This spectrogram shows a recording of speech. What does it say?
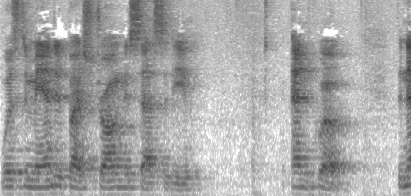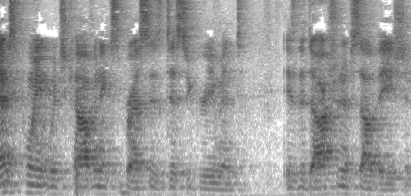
was demanded by strong necessity. End quote. The next point which Calvin expresses disagreement is the doctrine of salvation,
